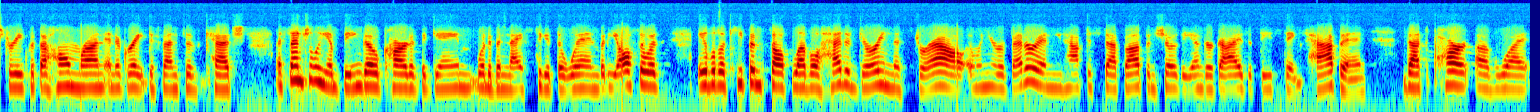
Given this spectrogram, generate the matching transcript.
streak with a home run and a great defensive catch. Essentially, a bingo card of the game. Would have been nice to get the win, but he also was able to keep himself level headed during this drought. And when you're a veteran, you have to step up and show the younger guys that these things happen. That's part of what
